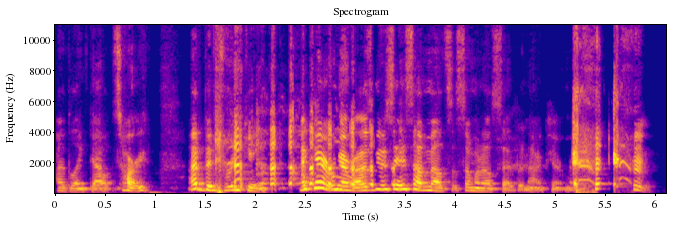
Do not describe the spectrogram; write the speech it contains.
I blanked out. Sorry. I've been drinking. I can't remember. I was going to say something else that someone else said, but now I can't remember.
